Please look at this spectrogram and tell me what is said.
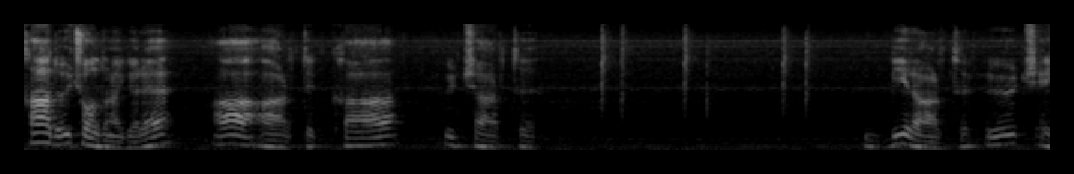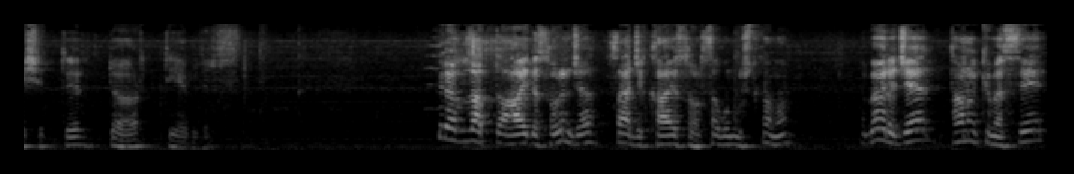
k da 3 olduğuna göre a artı k 3 artı 1 artı 3 eşittir 4 diyebiliriz. Biraz uzattı a'yı da sorunca sadece k'yı sorsa bulmuştuk ama böylece tanım kümesi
